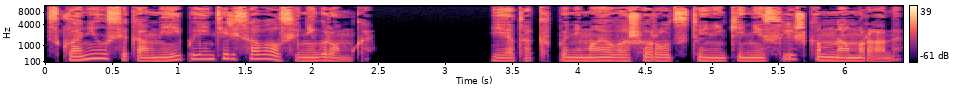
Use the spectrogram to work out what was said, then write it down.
Склонился ко мне и поинтересовался негромко. «Я так понимаю, ваши родственники не слишком нам рады?»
